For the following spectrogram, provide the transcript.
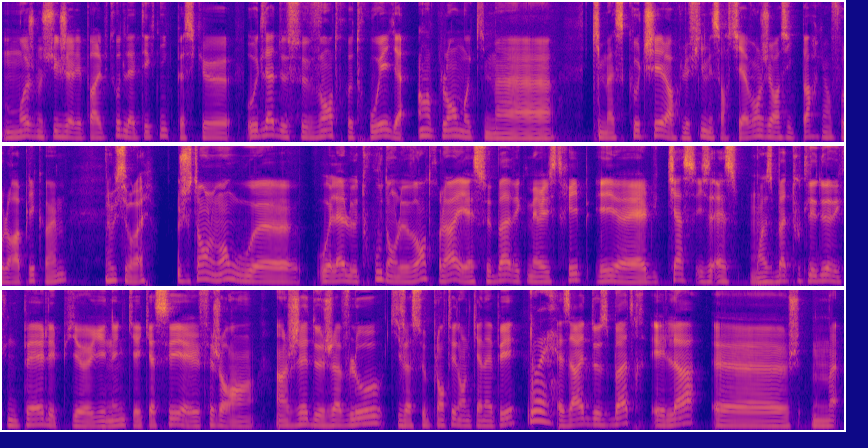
moi, je me suis dit que j'allais parler plutôt de la technique parce que au-delà de ce ventre troué, il y a un plan, moi, qui m'a qui scotché alors que le film est sorti avant Jurassic Park, hein, faut le rappeler quand même Oui, c'est vrai. Justement le moment où, euh, où elle a le trou dans le ventre là et elle se bat avec Meryl Streep et euh, elle lui casse ils- elles, se- bon, elles se battent toutes les deux avec une pelle et puis euh, il y en a une qui est cassée elle fait genre un, un jet de javelot qui va se planter dans le canapé Ouais. elles arrêtent de se battre et là je- ma-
